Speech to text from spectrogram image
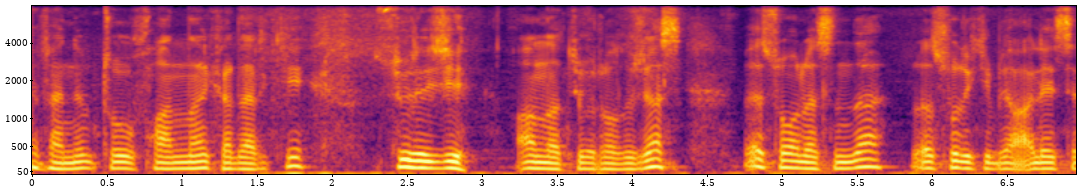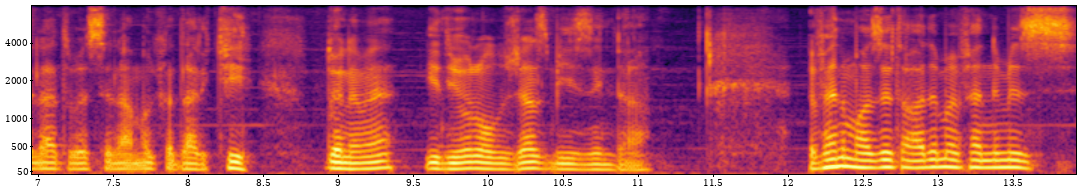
efendim tufanına kadar ki süreci anlatıyor olacağız ve sonrasında Resul-i Kibri Aleyhisselatü Vesselam'a kadar ki döneme gidiyor olacağız biiznillah. Efendim Hazreti Adem Efendimiz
